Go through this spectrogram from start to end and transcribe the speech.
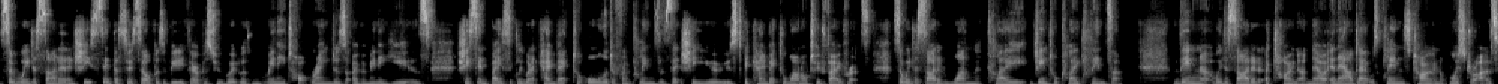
So we decided, and she said this herself as a beauty therapist who worked with many top ranges over many years. She said basically when it came back to all the different cleansers that she used, it came back to one or two favorites. So we decided one clay, gentle clay cleanser. Then we decided a toner. Now, in our day, it was cleanse, tone, moisturize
